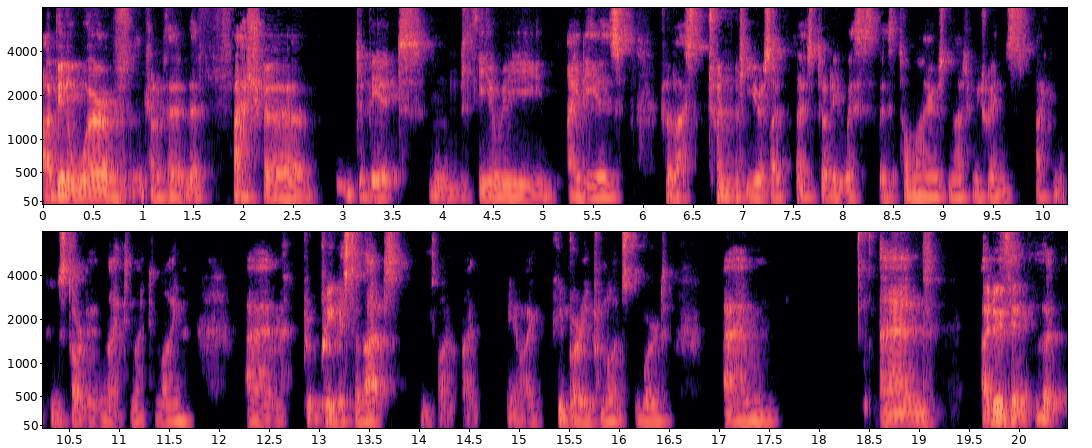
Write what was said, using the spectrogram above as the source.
I've been aware of kind of the, the fascia debate theory ideas for the last 20 years. I, I studied with, with Tom Myers and Anatomy Trains back in, started in 1999. Um, pre- previous to that, like I, you know, I could barely pronounce the word. Um, and I do think that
